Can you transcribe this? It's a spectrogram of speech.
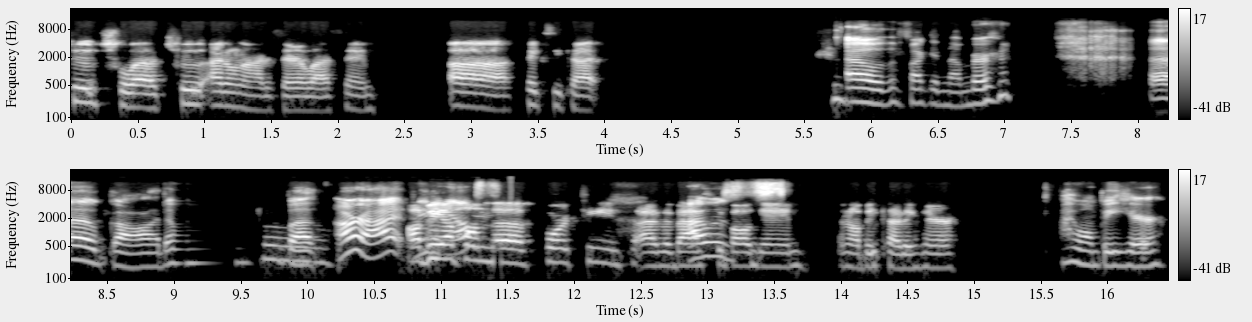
Chuchla, Chu, I don't know how to say her last name. Uh, Pixie Cut. Oh, the fucking number. oh God. But all right. I'll be up on the 14th. I have a basketball was- game, and I'll be cutting hair. I won't be here.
